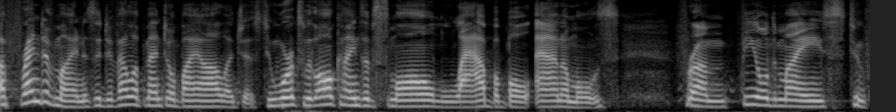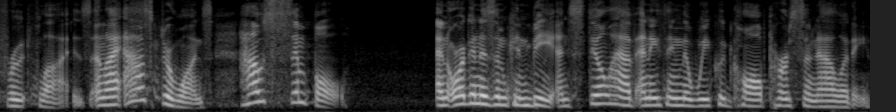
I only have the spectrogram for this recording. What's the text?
A friend of mine is a developmental biologist who works with all kinds of small, labable animals, from field mice to fruit flies. And I asked her once how simple an organism can be and still have anything that we could call personality.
